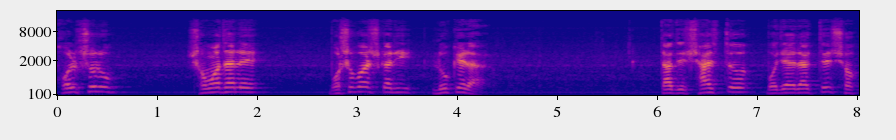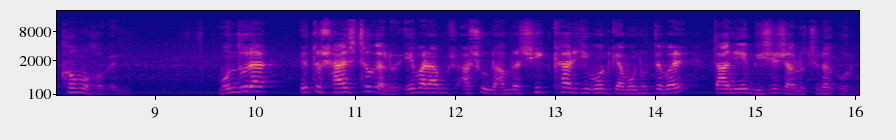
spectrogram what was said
ফলস্বরূপ সমাধানে বসবাসকারী লোকেরা তাদের স্বাস্থ্য বজায় রাখতে সক্ষমও হবেন। বন্ধুরা, এ তো স্বাস্থ্য গেল। এবার আসুন আমরা শিক্ষার জীবন কেমন হতে পারে তা নিয়ে বিশেষ আলোচনা করব।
